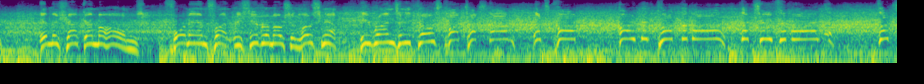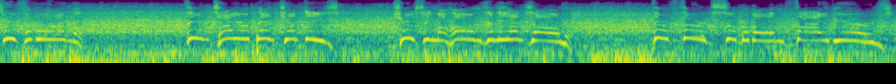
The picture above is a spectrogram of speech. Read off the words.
In the shotgun, Mahomes. Four-man front, receiver motion, low snap. He runs and he throws. Caught, touchdown. It's caught. Hardman caught the ball. The Chiefs have won. The Chiefs have won. The entire bench empties. Chasing Mahomes in the end zone. Their third Super Bowl in five years.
